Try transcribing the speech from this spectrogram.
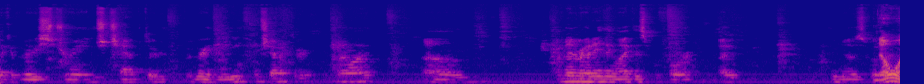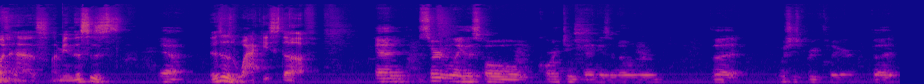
like a very strange chapter, a very meaningful chapter in my life. Um, I've never had anything like this before. I, who knows? what No one has. I mean, this is Yeah. This is wacky stuff. And certainly, this whole quarantine thing isn't over, but which is pretty clear. But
